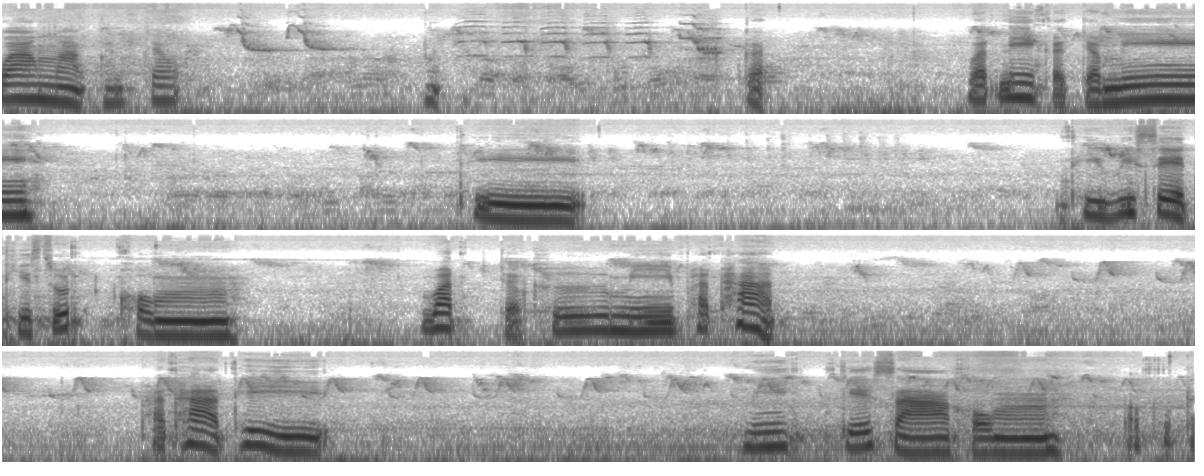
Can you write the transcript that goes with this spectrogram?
กว้างมากนะเจ้าก็วัดนี้ก็จะมี ที่ ที่วิเศษที่สุดของ วัดก็คือมีพระธาตุพระธาตุที่ มีเกศาของพระพุทธ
